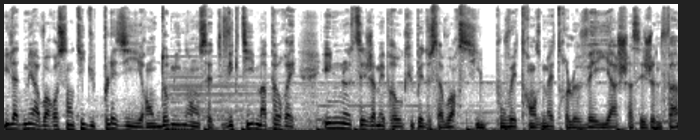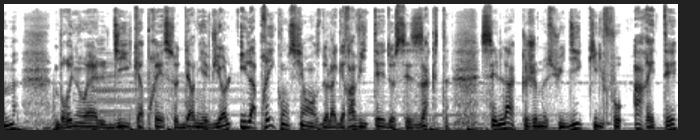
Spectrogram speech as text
il admet avoir ressenti du plaisir en dominant cette victime apeurée. Il ne s'est jamais préoccupé de savoir s'il pouvait transmettre le VIH à ces jeunes femmes. Bruno dit qu'après ce dernier viol, il a pris conscience de la gravité de ses actes. C'est là que je me suis dit qu'il faut arrêter.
